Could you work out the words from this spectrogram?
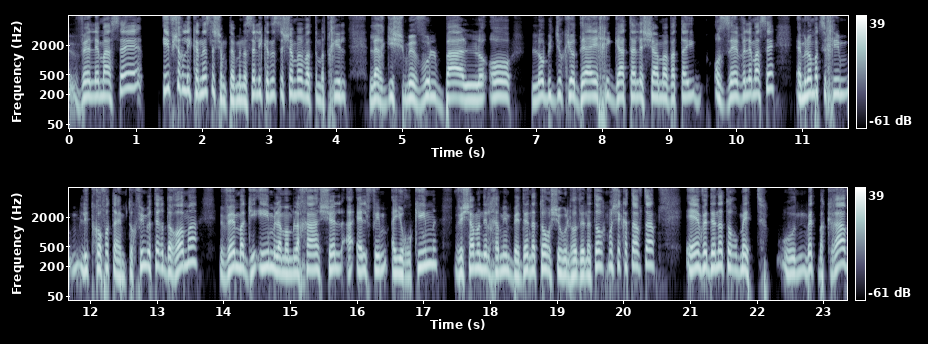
ולמעשה אי אפשר להיכנס לשם, אתה מנסה להיכנס לשם ואתה מתחיל להרגיש מבולבל, או לא בדיוק יודע איך הגעת לשם ואתה עוזב ולמעשה הם לא מצליחים לתקוף אותה. הם תוקפים יותר דרומה ומגיעים לממלכה של האלפים הירוקים ושם נלחמים בדנטור שהוא לא דנטור כמו שכתבת אה, ודנטור מת הוא מת בקרב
